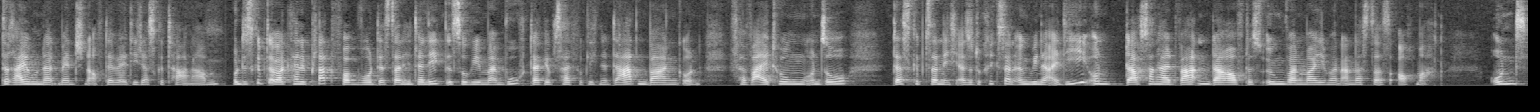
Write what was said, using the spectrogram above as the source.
300 Menschen auf der Welt, die das getan haben. Und es gibt aber keine Plattform, wo das dann hinterlegt ist, so wie in meinem Buch. Da gibt es halt wirklich eine Datenbank und Verwaltungen und so. Das gibt's da nicht. Also du kriegst dann irgendwie eine ID und darfst dann halt warten darauf, dass irgendwann mal jemand anders das auch macht. Und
